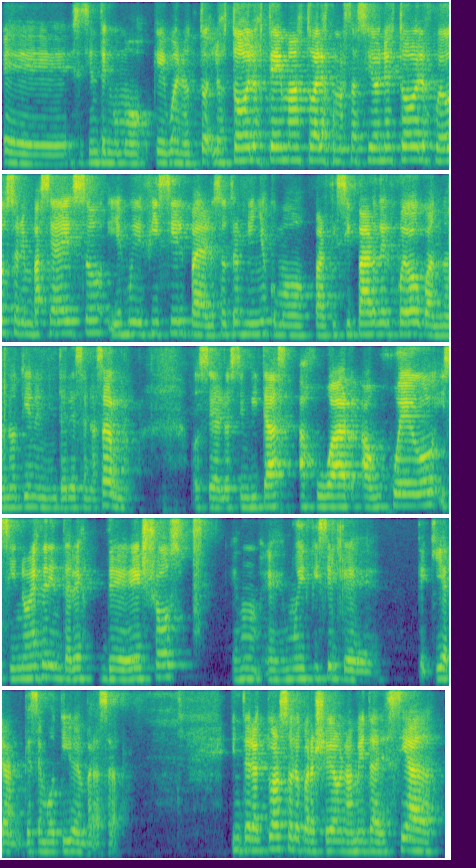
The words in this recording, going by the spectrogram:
eh, se sienten como que, bueno, los, todos los temas, todas las conversaciones, todos los juegos son en base a eso y es muy difícil para los otros niños como participar del juego cuando no tienen interés en hacerlo. O sea, los invitas a jugar a un juego y si no es del interés de ellos, es, muy difícil que, que quieran, que se motiven para hacerlo. Interactuar solo para llegar a una meta deseada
